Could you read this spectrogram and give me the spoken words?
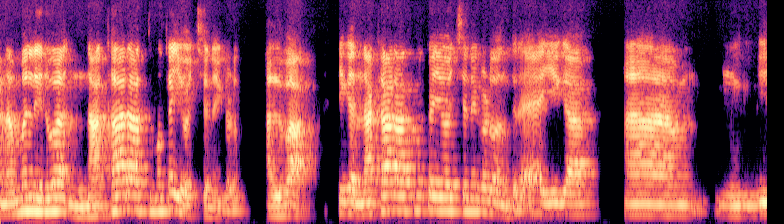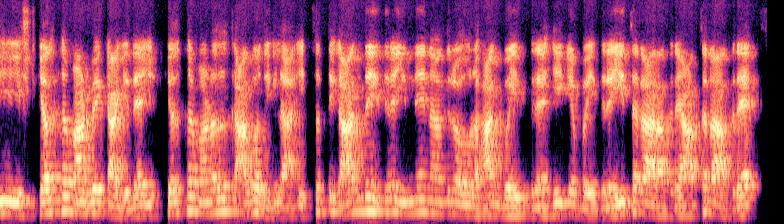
ನಮ್ಮಲ್ಲಿರುವ ನಕಾರಾತ್ಮಕ ಯೋಚನೆಗಳು, ಅಲ್ವಾ? ಈಗ ನಕಾರಾತ್ಮಕ ಯೋಚನೆಗಳು ಅಂದ್ರೆ ಈಗ, ಆ, ಈ ಇಷ್ಟು ಕೆಲಸ ಮಾಡ್ಬೇಕಾಗಿದೆ, ಇಷ್ಟು ಕೆಲಸ ಮಾಡೋದಕ್ಕೆ ಆಗೋದಿಲ್ಲ, ಇಷ್ಟೊತ್ತಿಗೆ ಆಗದೆ ಇದ್ರೆ ಇನ್ನೇನಾದ್ರೂ ಅವ್ರು ಹಾಗೆ ಬೈದ್ರೆ, ಹೀಗೆ ಬೈದ್ರೆ, ಈ ತರ ಆದ್ರೆ, ಆ ತರ ಆದ್ರೆ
